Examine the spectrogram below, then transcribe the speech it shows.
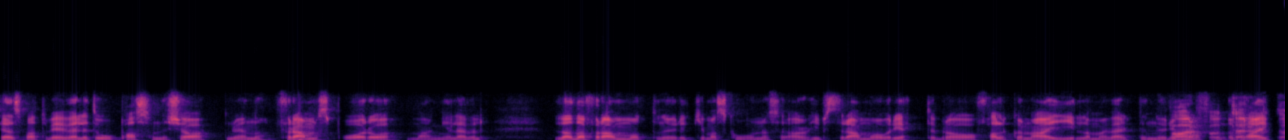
Känns som att det blir väldigt opassande kört nu ändå. Framspår och Mangel är väl ladda framåt och nu rycker man skorna och sådär. Hipster Ammo var jättebra och Falcon Eye gillar man verkligen. Nu Barfota och bike.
